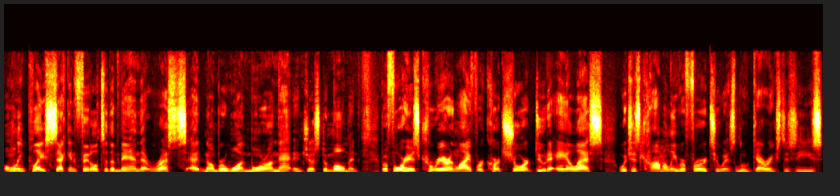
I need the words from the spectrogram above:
only play second fiddle to the man that rests at number one. More on that in just a moment. Before his career and life were cut short due to ALS, which is commonly referred to as Lou Gehrig's disease,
